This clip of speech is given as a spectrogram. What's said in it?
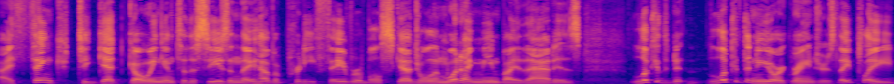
I think, to get going into the season, they have a pretty favorable schedule. And what I mean by that is, look at the, look at the New York Rangers. They play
